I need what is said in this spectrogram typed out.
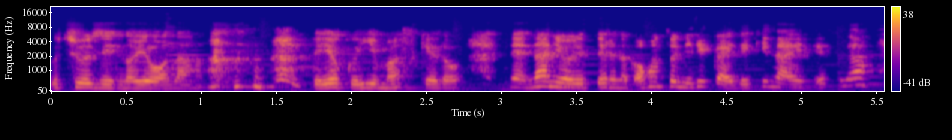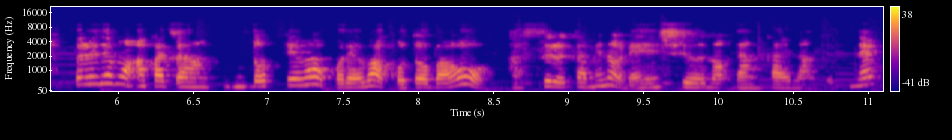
宇宙人のような ってよく言いますけど、ね、何を言ってるのか本当に理解できないんですが、それでも赤ちゃんにとってはこれは言葉を発するための練習の段階なんですね。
